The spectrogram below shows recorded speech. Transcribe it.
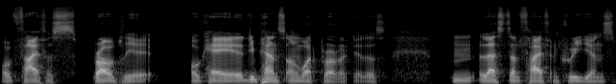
or 5 is probably okay, it depends on what product it is. Mm, less than 5 ingredients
